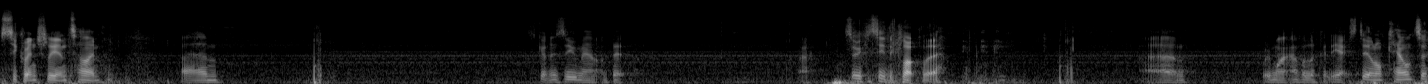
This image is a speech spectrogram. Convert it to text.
sequentially in time. Um, just going to zoom out a bit. Ah, so you can see the clock there. Um, we might have a look at the external counter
